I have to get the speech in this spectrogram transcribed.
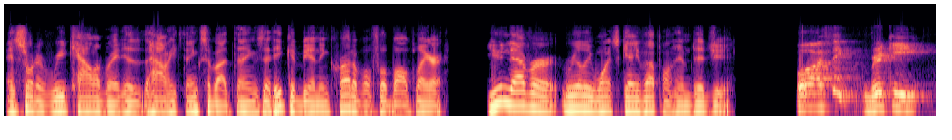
and sort of recalibrate his how he thinks about things, that he could be an incredible football player. You never really once gave up on him, did you? Well, I think Ricky,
